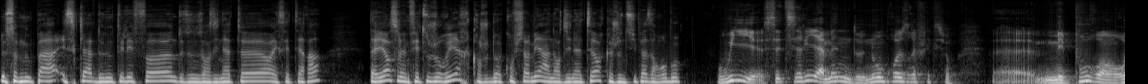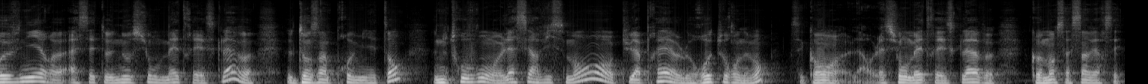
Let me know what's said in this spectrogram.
Ne sommes-nous pas esclaves de nos téléphones, de nos ordinateurs, etc. D'ailleurs, ça me fait toujours rire quand je dois confirmer à un ordinateur que je ne suis pas un robot. Oui, cette série amène de nombreuses réflexions. Euh, mais pour en revenir à cette notion maître et esclave, dans un premier temps, nous trouverons l'asservissement, puis après le retournement. C'est quand la relation maître et esclave commence à s'inverser.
